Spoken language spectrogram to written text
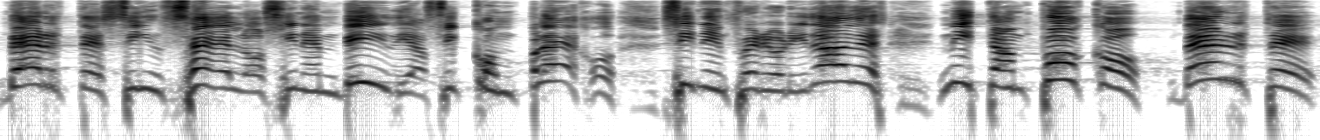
verte sin celos, sin envidia, sin complejos, sin inferioridades, ni tampoco verte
